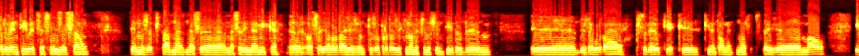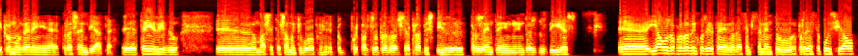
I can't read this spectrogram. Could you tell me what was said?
preventiva de sensibilização temos apostado nessa, nessa dinâmica, uh, ou seja, abordagem junto dos operadores económicos no sentido de eh, de abordar, perceber o que é que, que eventualmente não esteja mal e promoverem a correção imediata. Eh, tem havido eh, uma aceitação muito boa por, por parte dos operadores. Eu próprio estive presente em, em dois dos dias e alguns operadores, inclusive, até agradecem precisamente a presença policial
